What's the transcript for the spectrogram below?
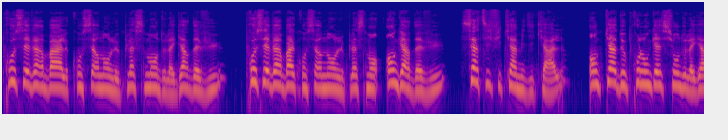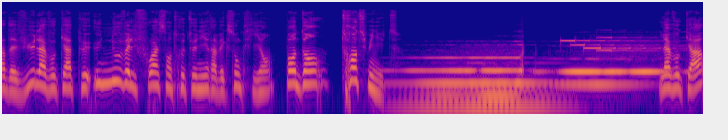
procès-verbal concernant le placement de la garde à vue, procès-verbal concernant le placement en garde à vue, certificat médical. En cas de prolongation de la garde à vue, l'avocat peut une nouvelle fois s'entretenir avec son client pendant 30 minutes. L'avocat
